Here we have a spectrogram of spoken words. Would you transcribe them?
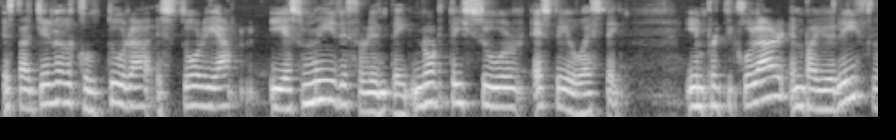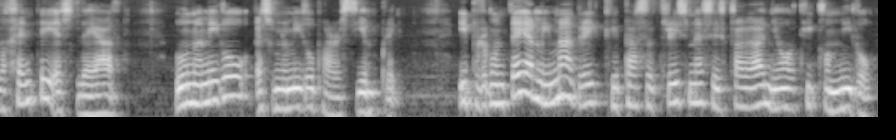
está lleno de cultura, historia y es muy diferente, norte y sur, este y oeste. Y en particular en Valladolid la gente es leal. Un amigo es un amigo para siempre. Y pregunté a mi madre, que pasa tres meses cada año aquí conmigo.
